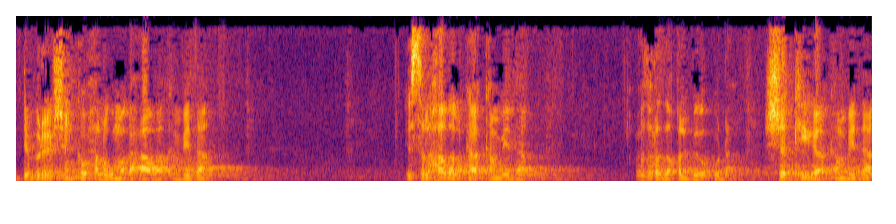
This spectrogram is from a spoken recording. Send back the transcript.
debressionka waxa lagu magacaabaa ka mid a isla hadalkaa ka mid a cudurrada qalbiga ku dhaca. Shakigaa ka mid a.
